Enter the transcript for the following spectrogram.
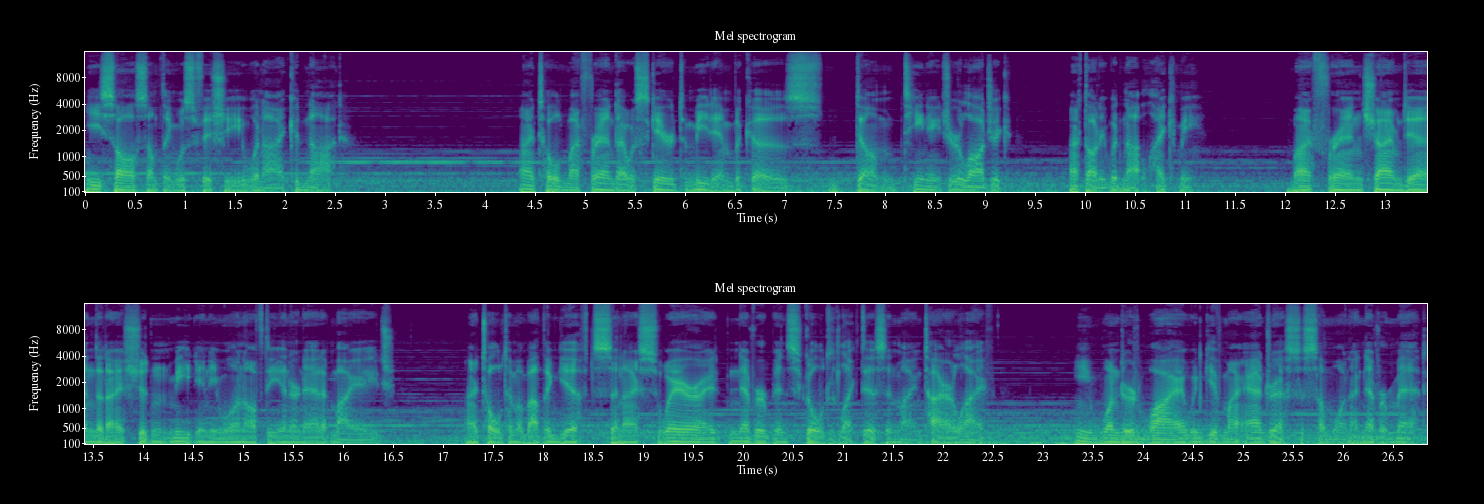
He saw something was fishy when I could not. I told my friend I was scared to meet him because, dumb teenager logic, I thought he would not like me. My friend chimed in that I shouldn't meet anyone off the internet at my age I told him about the gifts, and I swear I had never been scolded like this in my entire life. He wondered why I would give my address to someone I never met,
